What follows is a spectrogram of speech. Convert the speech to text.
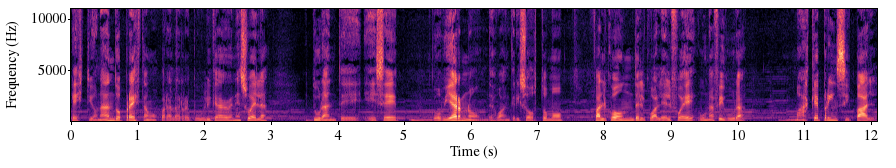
gestionando préstamos para la República de Venezuela, durante ese gobierno de Juan Crisóstomo Falcón, del cual él fue una figura más que principal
